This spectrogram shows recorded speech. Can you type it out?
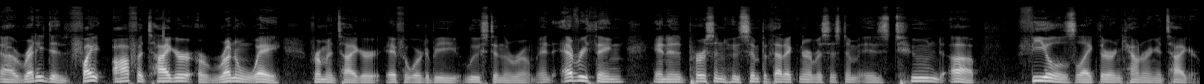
uh, ready to fight off a tiger or run away from a tiger if it were to be loosed in the room. And everything in a person whose sympathetic nervous system is tuned up feels like they're encountering a tiger.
